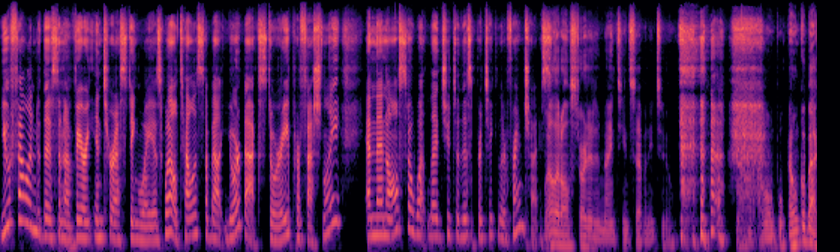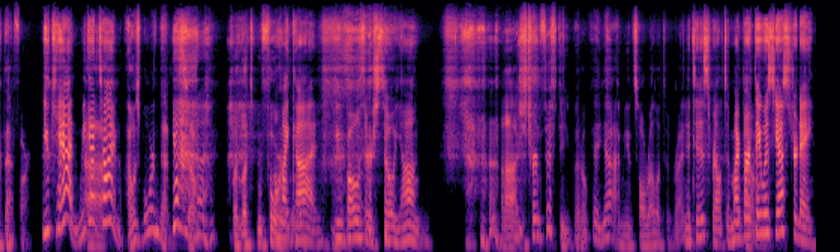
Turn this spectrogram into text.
You fell into this in a very interesting way as well. Tell us about your backstory professionally, and then also what led you to this particular franchise. Well, it all started in 1972. no, I, won't, I won't go back that far. You can. We got uh, time. I was born then. Yeah. So, but let's move forward. Oh my God. You both are so young. uh, I just turned 50, but okay. Yeah. I mean, it's all relative, right? It is relative. My birthday um, was yesterday.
